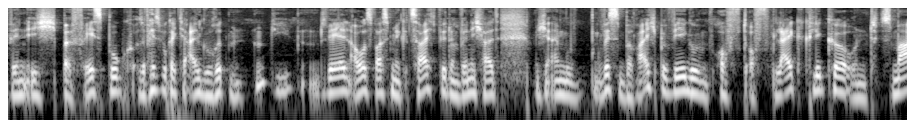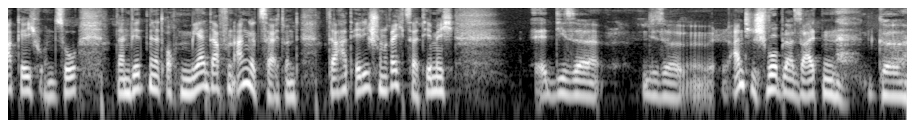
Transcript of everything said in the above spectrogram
wenn ich bei Facebook, also Facebook hat ja Algorithmen, hm, die wählen aus, was mir gezeigt wird. Und wenn ich halt mich in einem gewissen Bereich bewege, oft auf Like klicke und das mag ich und so, dann wird mir halt auch mehr davon angezeigt. Und da hat Eddie schon recht, seitdem ich äh, diese diese äh, Anti-Schwurbler-Seiten ge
